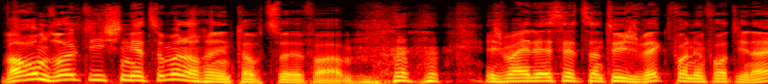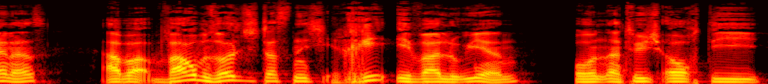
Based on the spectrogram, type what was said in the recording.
Warum sollte ich ihn jetzt immer noch in den Top 12 haben? ich meine, der ist jetzt natürlich weg von den 49ers, aber warum sollte ich das nicht re-evaluieren und natürlich auch die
